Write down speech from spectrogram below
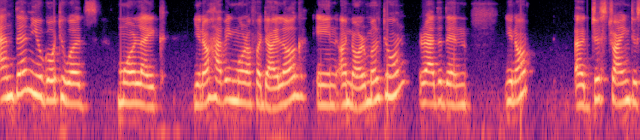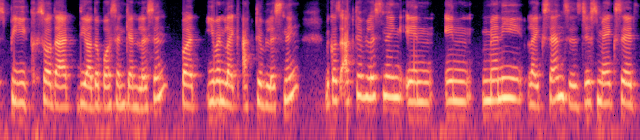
And then you go towards more like you know having more of a dialogue in a normal tone rather than you know uh, just trying to speak so that the other person can listen but even like active listening because active listening in in many like senses just makes it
